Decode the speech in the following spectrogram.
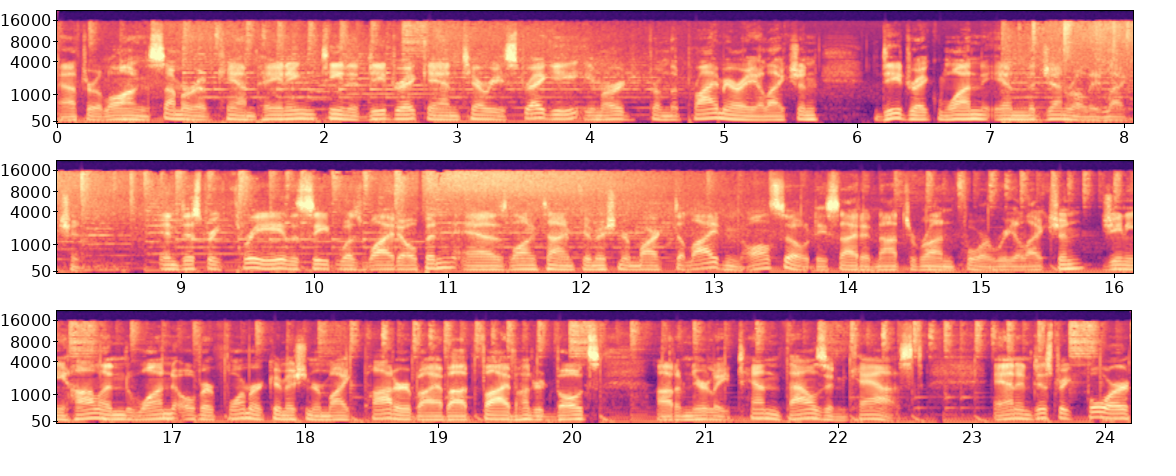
After a long summer of campaigning, Tina Diedrich and Terry Strege emerged from the primary election. Diedrich won in the general election. In District 3, the seat was wide open as longtime Commissioner Mark Daleiden also decided not to run for re election. Jeannie Holland won over former Commissioner Mike Potter by about 500 votes out of nearly 10,000 cast. And in District 4,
